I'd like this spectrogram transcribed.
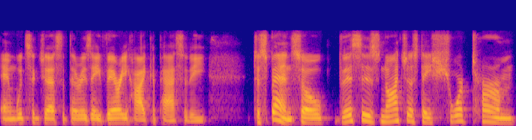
and would suggest that there is a very high capacity to spend. So this is not just a short-term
